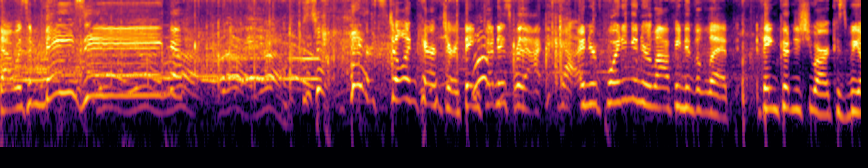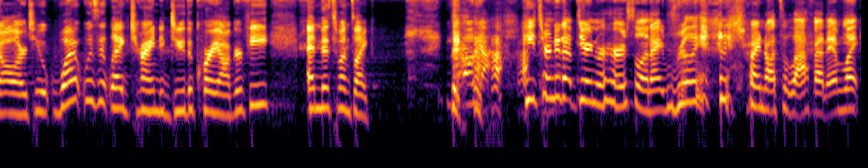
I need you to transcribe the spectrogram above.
That was amazing. So you're still in character. Thank goodness for that. And you're pointing and you're laughing to the lip. Thank goodness you are, because we all are too. What was it like trying to do the choreography? And this one's like, Oh yeah, he turned it up during rehearsal, and I really had to try not to laugh at him. Like,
